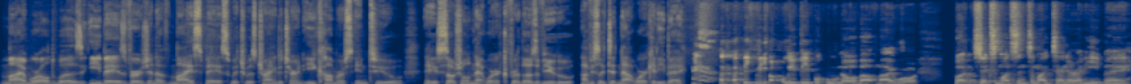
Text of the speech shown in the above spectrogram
My World was eBay's version of MySpace, which was trying to turn e commerce into a social network for those of you who obviously did not work at eBay. the only people who know about My World. But six months into my tenure at eBay,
